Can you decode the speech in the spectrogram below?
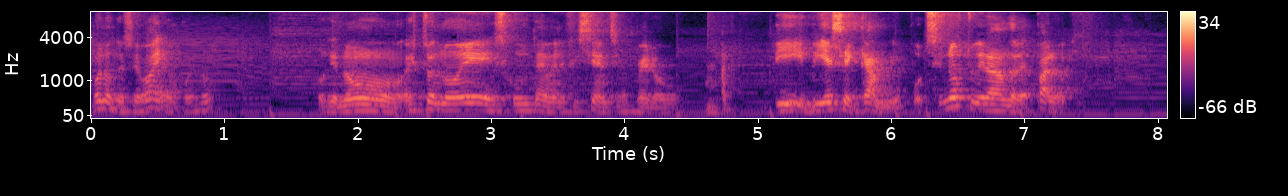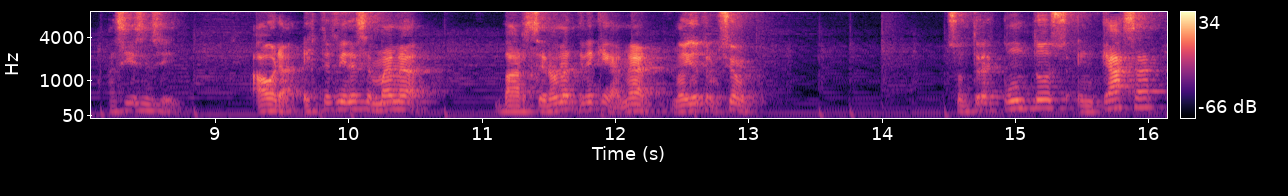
bueno, que se vayan, pues, ¿no? Porque no, esto no es junta de beneficencia, pero vi, ese cambio. Por- Si no, estuviera dándole palo aquí. Así de sencillo. Ahora, este fin de semana, Barcelona tiene que ganar, no hay otra opción. Son tres puntos en casa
